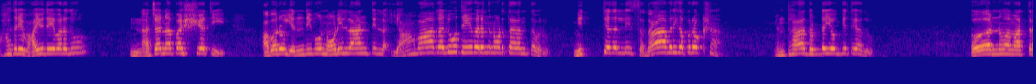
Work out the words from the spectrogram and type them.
ಆದರೆ ವಾಯುದೇವರದು, ನಚನ ಪಶ್ಯತಿ, ಅವರು ಎಂದಿಗೂ ನೋಡಿಲ್ಲ ಅಂತಿಲ್ಲ. ಯಾವಾಗಲೂ ದೇವರನ್ನು ನೋಡ್ತಾರಂತವರು. ನಿತ್ಯದಲ್ಲಿ ಸದಾ ಅವರಿಗೆ ಅಪರೋಕ್ಷ ಎಂಥ ದೊಡ್ಡ ಯೋಗ್ಯತೆ ಅದು. ಅ ಅನ್ನುವ ಮಾತ್ರ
